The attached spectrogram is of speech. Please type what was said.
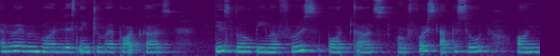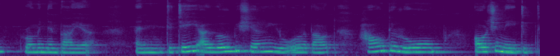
Hello, everyone listening to my podcast. This will be my first podcast or first episode on Roman Empire. And today I will be sharing you all about how the Rome originated.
